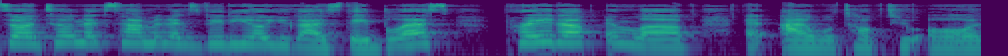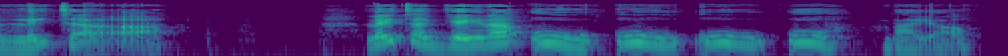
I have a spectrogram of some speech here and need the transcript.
So until next time in the next video, you guys stay blessed, prayed up, and loved. And I will talk to you all later. Later, Gator. Ooh, ooh, ooh, ooh. Bye, y'all.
